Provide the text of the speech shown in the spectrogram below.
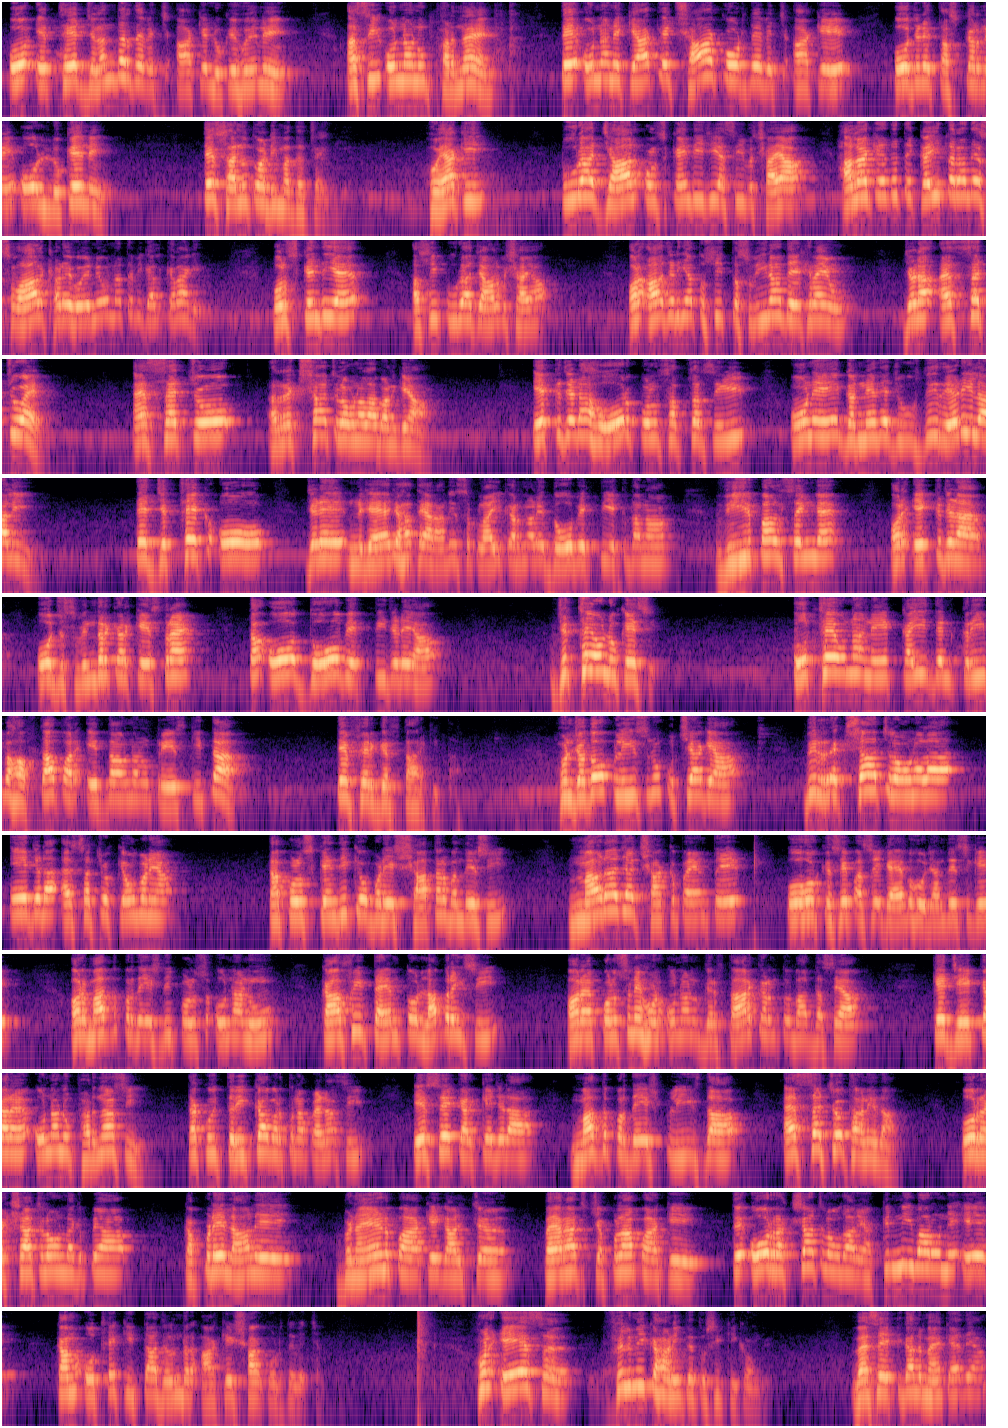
ਉਹ ਇੱਥੇ ਜਲੰਧਰ ਦੇ ਵਿੱਚ ਆ ਕੇ ਲੁਕੇ ਹੋਏ ਨੇ। ਅਸੀਂ ਉਹਨਾਂ ਨੂੰ ਫੜਨਾ ਹੈ ਤੇ ਉਹਨਾਂ ਨੇ ਕਿਹਾ ਕਿ ਸ਼ਾਹਕੋਟ ਦੇ ਵਿੱਚ ਆ ਕੇ ਉਹ ਜਿਹੜੇ ਤਸਕਰ ਨੇ, ਉਹ ਲੁਕੇ ਨੇ ਤੇ ਸਾਨੂੰ ਤੁਹਾਡੀ ਮਦਦ ਚਾਹੀਦੀ ਹੈ। ਹੋਇਆ ਕੀ? ਪੂਰਾ ਜਾਲ ਪੁਲਿਸ ਕਹਿੰਦੀ ਜੀ, ਅਸੀਂ ਵਿਛਾਇਆ। ਹਾਲਾਂਕਿ ਇਹਦੇ ਤੇ ਕਈ ਤਰ੍ਹਾਂ ਦੇ ਸਵਾਲ ਖੜੇ ਹੋਏ ਨੇ, ਉਹਨਾਂ ਤੇ ਵੀ ਗੱਲ ਕਰਾਂਗੇ। ਪੁਲਿਸ ਕਹਿੰਦੀ ਹੈ ਅਸੀਂ ਪੂਰਾ ਜਾਲ ਵਿਛਾਇਆ। ਔਰ ਆ ਜਿਹੜੀਆਂ ਤੁਸੀਂ ਤਸਵੀਰਾਂ ਦੇਖ ਰਹੇ ਹੋ, ਜਿਹੜਾ ਐਸਐਚਓ ਹੈ ਐਸਐਚਓ ਰਿਕਸ਼ਾ ਚਲਾਉਣ ਵਾਲਾ ਬਣ ਗਿਆ। ਇੱਕ ਜਿਹੜਾ ਹੋਰ ਪੁਲਿਸ ਅਫਸਰ ਸੀ, ਉਹਨੇ ਗੰਨੇ ਦੇ ਜੂਸ ਦੀ ਰੇੜੀ ਲਾ ਲਈ। ਤੇ ਜਿੱਥੇ ਇੱਕ ਉਹ ਜਿਹੜੇ ਨਜਾਇਜ਼ ਹਥਿਆਰਾਂ ਦੀ ਸਪਲਾਈ ਕਰਨ ਵਾਲੇ ਦੋ ਵਿਅਕਤੀ, ਇੱਕ ਦਾ ਨਾਮ ਵੀਰਪਾਲ ਸਿੰਘ ਹੈ ਔਰ ਇੱਕ ਜਿਹੜਾ ਉਹ ਜਸਵਿੰਦਰ ਕਰਕੇ ਇਸ ਤਰ੍ਹਾਂ ਹੈ। ਤਾਂ ਉਹ ਦੋ ਵਿਅਕਤੀ ਜਿਹੜੇ ਆ, ਜਿੱਥੇ ਉਹ ਲੁਕੇ ਸੀ, ਉੱਥੇ ਉਹਨਾਂ ਨੇ ਕਈ ਦਿਨ ਕਰੀਬ ਹਫਤਾ ਪਰ ਇਦਾਂ ਉਹਨਾਂ ਨੂੰ ਟਰੇਸ ਕੀਤਾ ਤੇ ਫਿਰ ਗ੍ਰਿਫਤਾਰ ਕੀਤਾ। ਹੁਣ ਜਦੋਂ ਪੁਲਿਸ ਨੂੰ ਪੁੱਛਿਆ ਗਿਆ ਵੀ ਰਿਕਸ਼ਾ ਚਲਾਉਣ ਵਾਲਾ ਇਹ ਜਿਹੜਾ ਐਸਐਚਓ ਕਿਉਂ ਬਣਿਆ, ਤਾਂ ਪੁਲਿਸ ਕਹਿੰਦੀ ਕਿ ਉਹ ਬੜੇ ਸ਼ਾਤਰ ਬੰਦੇ ਸੀ। ਮਾੜਾ ਜਿਹਾ ਛੱਕ ਪੈਣ ਤੇ ਉਹ ਕਿਸੇ ਪਾਸੇ ਗਾਇਬ ਹੋ ਜਾਂਦੇ ਸੀਗੇ ਔਰ ਮੱਧ ਪ੍ਰਦੇਸ਼ ਦੀ ਪੁਲਿਸ ਉਹਨਾਂ ਨੂੰ ਕਾਫੀ ਟਾਈਮ ਤੋਂ ਲੱਭ ਰਹੀ ਸੀ ਔਰ ਪੁਲਿਸ ਨੇ ਹੁਣ ਉਹਨਾਂ ਨੂੰ ਗ੍ਰਿਫਤਾਰ ਕਰਨ ਤੋਂ ਬਾਅਦ ਦੱਸਿਆ ਕਿ ਜੇਕਰ ਉਹਨਾਂ ਨੂੰ ਫੜਨਾ ਸੀ ਤਾਂ ਕੋਈ ਤਰੀਕਾ ਵਰਤਣਾ ਪੈਣਾ ਸੀ। ਇਸੇ ਕਰਕੇ ਜਿਹੜਾ ਮੱਧ ਪ੍ਰਦੇਸ਼ ਪੁਲਿਸ ਦਾ ਐਸਐਚਓ ਥਾਣੇ ਦਾ ਉਹ ਰਕਸ਼ਾ ਚਲਾਉਣ ਲੱਗ ਪਿਆ। ਕੱਪੜੇ ਲਾ ਲਏ ਬਨੈਣ ਪਾ ਕੇ ਗਲ 'ਚ, ਪੈਰਾਂ 'ਚ ਚੱਪਲਾਂ ਪਾ ਕੇ ਤੇ ਉਹ ਰਕਸ਼ਾ ਚਲਾਉਂਦਾ ਰਿਹਾ। ਕਿੰਨੀ ਵਾਰ ਉਹਨੇ ਇਹ ਕੰਮ ਉੱਥੇ ਕੀਤਾ ਜਲੰਧਰ ਆ ਕੇ ਸ਼ਾਹਕੋਟ ਦੇ ਵਿੱਚ? ਹੁਣ ਇਸ ਫਿਲਮੀ ਕਹਾਣੀ ਤੇ ਤੁਸੀਂ ਕੀ ਕਹੋਗੇ? ਵੈਸੇ ਇੱਕ ਗੱਲ ਮੈਂ ਕਹਿ ਦਿਆਂ,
